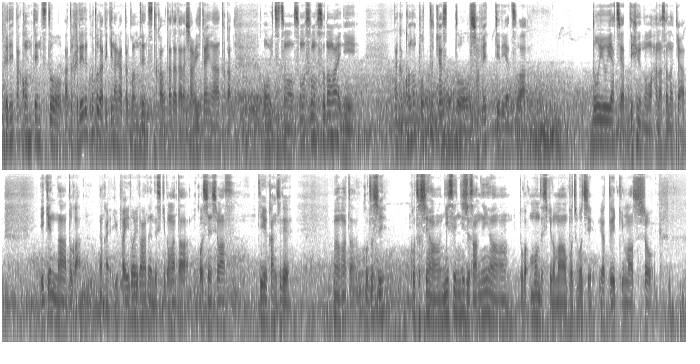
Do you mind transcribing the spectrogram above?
触れたコンテンツと、あと触れることができなかったコンテンツとかをただただ喋りたいなとか思いつつも、そもそもその前に、なんかこのポッドキャストを喋ってるやつは、どういうやつやっていうのも話さなきゃいけんなとか、なんかいっぱいいろいろあるんですけど、また更新しますっていう感じで、まあまた今年、今年やん、2023年やん、とか思うんですけど、まあぼちぼちやっていきましょう。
